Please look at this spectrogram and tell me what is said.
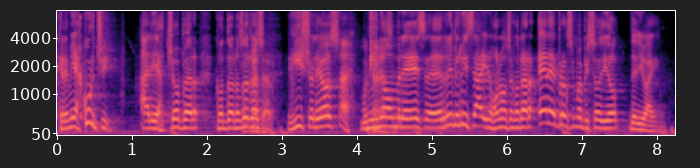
Jeremías Curchi. Alias Chopper con todos nosotros. Guillo Leos. Ah, Mi muchas gracias. nombre es eh, Rippy Risa y nos volvemos a encontrar en el próximo episodio de Divine.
